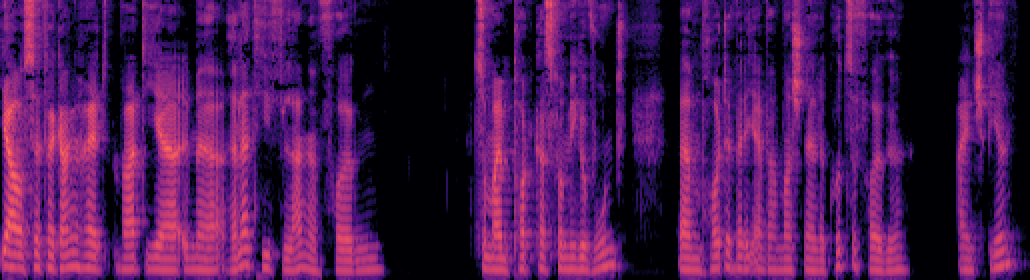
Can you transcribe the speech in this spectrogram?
Ja, aus der Vergangenheit wart ihr ja immer relativ lange Folgen zu meinem Podcast von mir gewohnt. Ähm, heute werde ich einfach mal schnell eine kurze Folge einspielen,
